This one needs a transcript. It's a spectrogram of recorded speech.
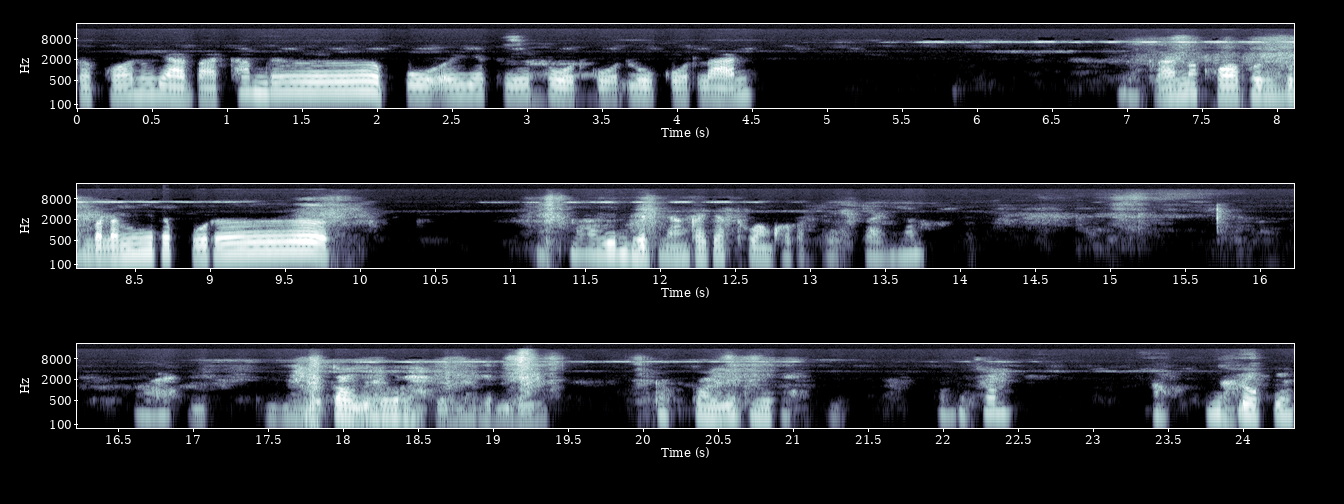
ก็ขออนุญาตบาดคำเด้อปู่เอ้ยอย่าถือโทษโกรธลูกโกรธหลานลูกหลานมาขอเพิ่งบุญบารมีเด้อปู่เด้อมาวินเฮ็ดยังก็จะทวงขอยก็ตกใจนำโอ้ย ใจอีหลีเด้เห็นไม่เห็นอีหลีตกใจอีดีเลยท่านผู้ชมเอาหยิบลูกปิง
